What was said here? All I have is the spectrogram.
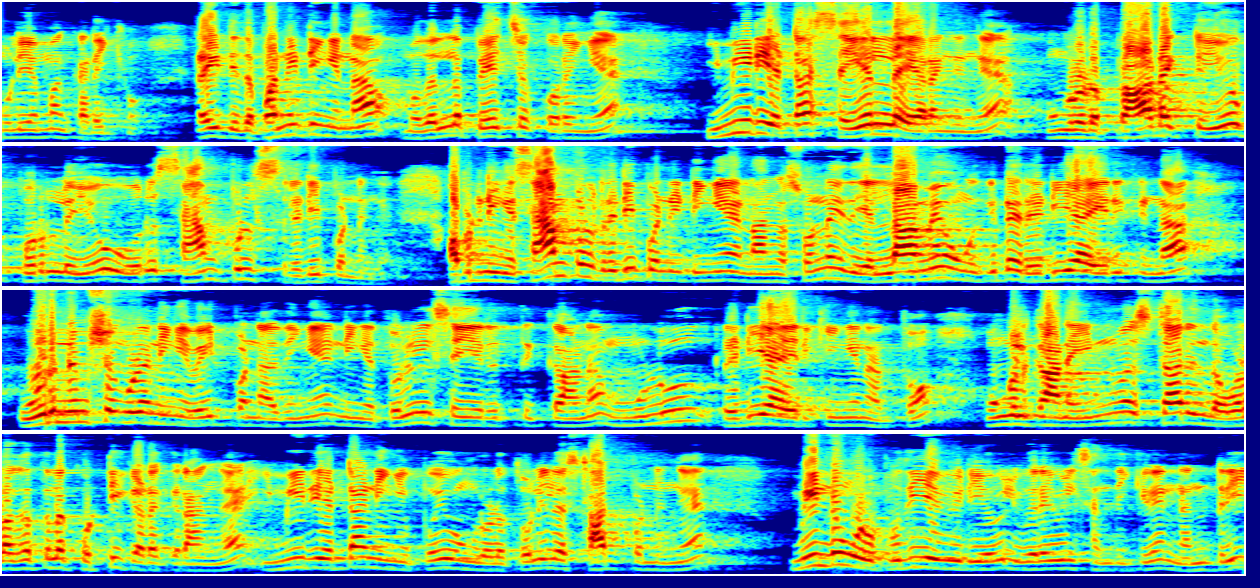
மூலியமா கிடைக்கும். ரைட் இதை பண்ணிட்டீங்கன்னா முதல்ல பேச்சை குறைங்க. இமீடியட்டாக செயலில் இறங்குங்க. உங்களோட ப்ராடக்ட்டையோ பொருளையோ ஒரு சாம்பிள்ஸ் ரெடி பண்ணுங்க. அப்படி நீங்கள் சாம்பிள் ரெடி பண்ணிட்டீங்க நாங்கள் சொன்ன இது எல்லாமே உங்ககிட்ட ரெடியாக இருக்குன்னா ஒரு நிமிஷம் கூட நீங்கள் வெயிட் பண்ணாதீங்க. நீங்கள் தொழில் செய்கிறதுக்கான முழு ரெடியாக இருக்கீங்கன்னு அர்த்தம். உங்களுக்கான இன்வெஸ்டார் இந்த உலகத்தில் கொட்டி கிடக்குறாங்க. இமீடியட்டாக நீங்கள் போய் உங்களோட தொழிலை ஸ்டார்ட் பண்ணுங்கள் மீண்டும் ஒரு புதிய வீடியோவில் விரைவில் சந்திக்கிறேன். நன்றி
